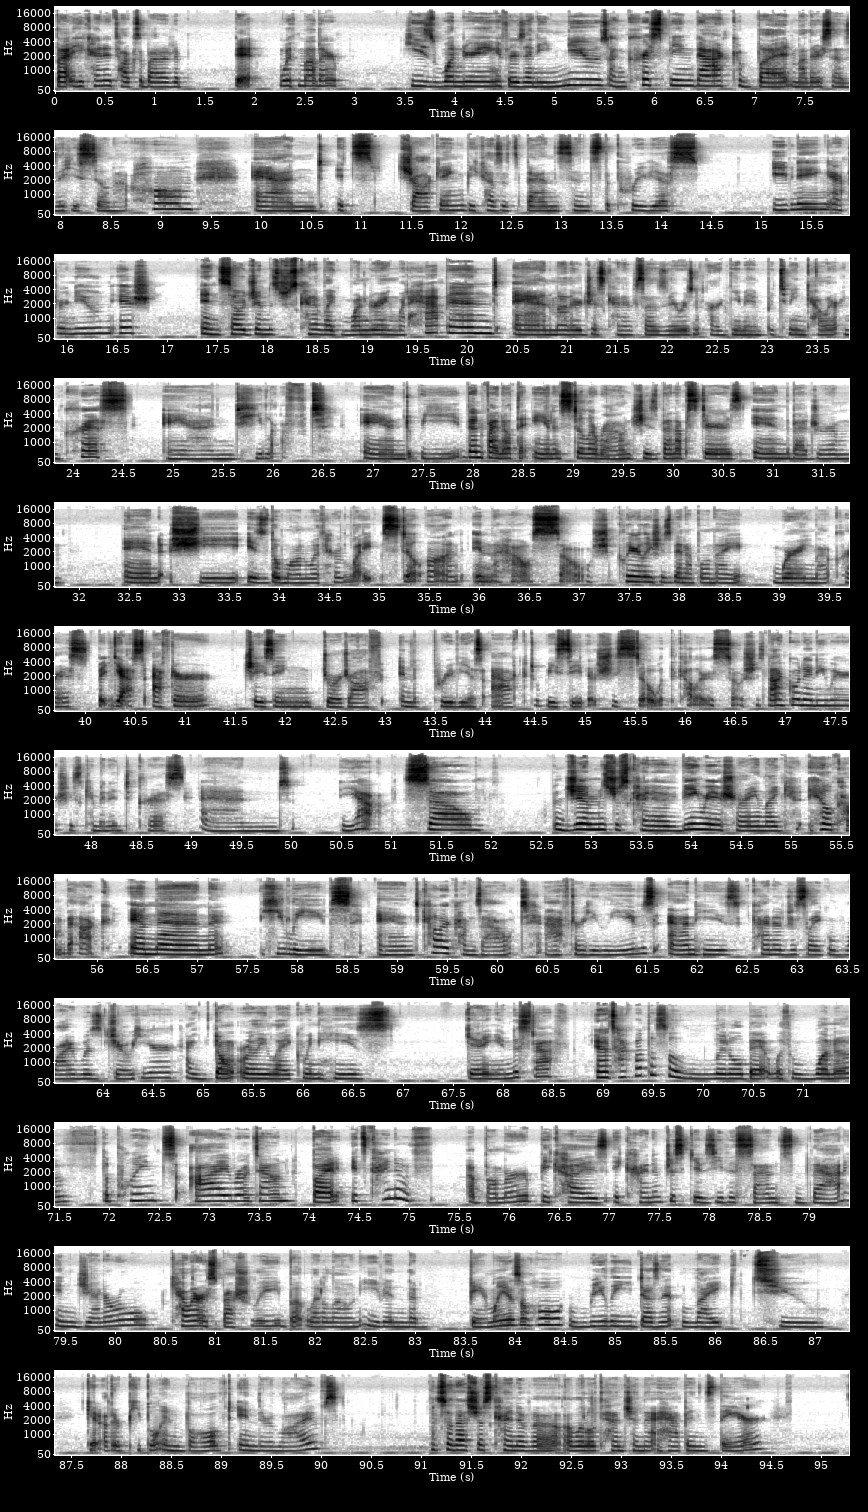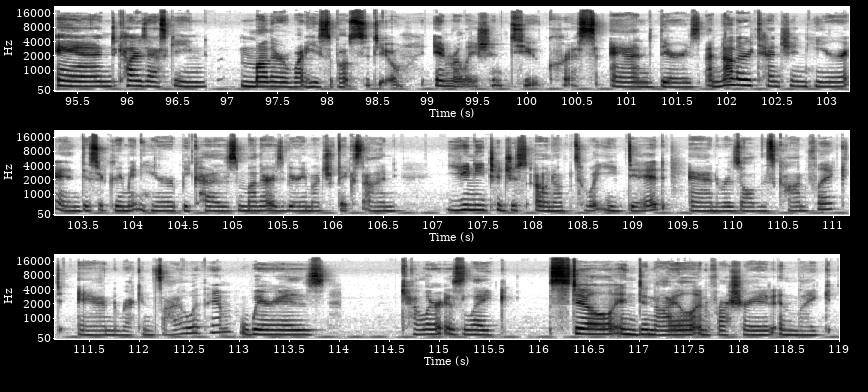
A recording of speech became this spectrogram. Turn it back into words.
but he kind of talks about it a bit with Mother. He's wondering if there's any news on Chris being back, but Mother says that he's still not home, and it's shocking because it's been since the previous evening, afternoon ish. And so Jim's just kind of like wondering what happened, and Mother just kind of says there was an argument between Keller and Chris, and he left. And we then find out that Anne is still around. She's been upstairs in the bedroom and she is the one with her light still on in the house. So she, clearly she's been up all night worrying about Chris. But yes, after chasing George off in the previous act, we see that she's still with the Kellers. So she's not going anywhere. She's committed to Chris. And yeah. So Jim's just kind of being reassuring, like he'll come back. And then he leaves, and Keller comes out after he leaves, and he's kind of just like, Why was Joe here? I don't really like when he's getting into stuff. And I'll talk about this a little bit with one of the points I wrote down, but it's kind of a bummer because it kind of just gives you the sense that, in general, Keller especially, but let alone even the family as a whole, really doesn't like to get other people involved in their lives. So that's just kind of a, a little tension that happens there. And Keller's asking Mother what he's supposed to do in relation to Chris. And there's another tension here and disagreement here because Mother is very much fixed on you need to just own up to what you did and resolve this conflict and reconcile with him. Whereas Keller is like still in denial and frustrated and like,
